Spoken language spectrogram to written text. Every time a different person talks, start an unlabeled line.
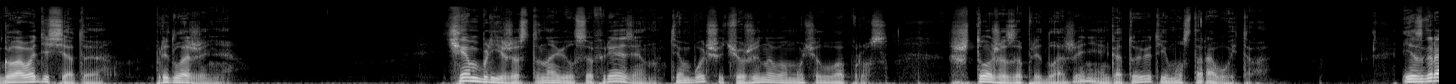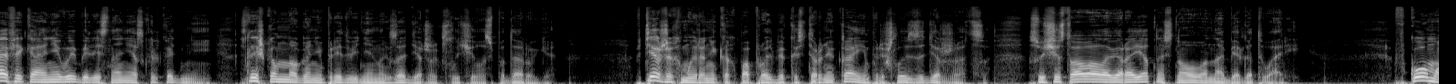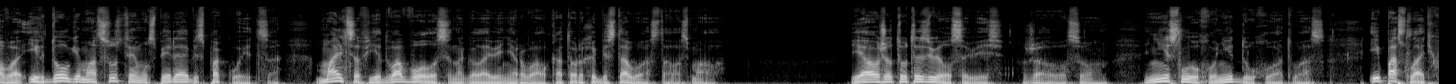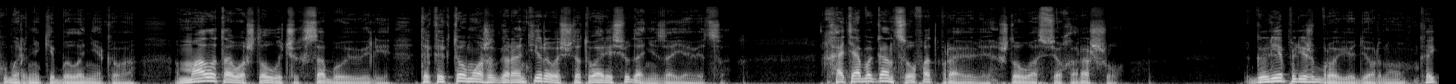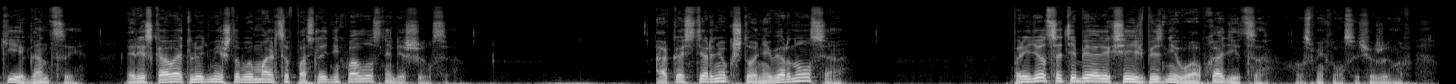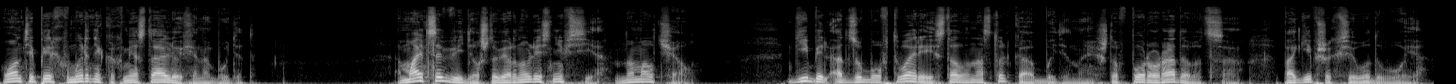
Глава 10. Предложение. Чем ближе становился Фрязин, тем больше Чужинова мучил вопрос. Что же за предложение готовит ему Старовойтова? Из графика они выбились на несколько дней. Слишком много непредвиденных задержек случилось по дороге. В тех же хмырниках по просьбе Костернюка им пришлось задержаться. Существовала вероятность нового набега тварей. В Комово их долгим отсутствием успели обеспокоиться. Мальцев едва волосы на голове не рвал, которых и без того осталось мало. «Я уже тут извелся весь», — жаловался он. «Ни слуху, ни духу от вас. И послать в хмырники было некого. Мало того, что лучших с собой увели, так и кто может гарантировать, что твари сюда не заявятся? Хотя бы гонцов отправили, что у вас все хорошо». Глеб лишь бровью дернул. Какие гонцы? Рисковать людьми, чтобы Мальцев последних волос не лишился? А Костернюк что, не вернулся? Придется тебе, Алексеевич, без него обходиться, усмехнулся Чужинов. Он теперь в хмырниках вместо Алехина будет. Мальцев видел, что вернулись не все, но молчал. Гибель от зубов тварей стала настолько обыденной, что впору радоваться — Погибших всего двое.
